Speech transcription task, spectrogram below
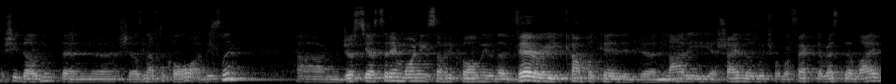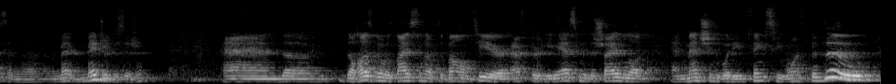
If she doesn't, then uh, she doesn't have to call, obviously. Um, just yesterday morning, somebody called me with a very complicated, uh, naughty uh, which will affect the rest of their lives and uh, a major decision. And um, the husband was nice enough to volunteer after he asked me the shaila and mentioned what he thinks he wants to do,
